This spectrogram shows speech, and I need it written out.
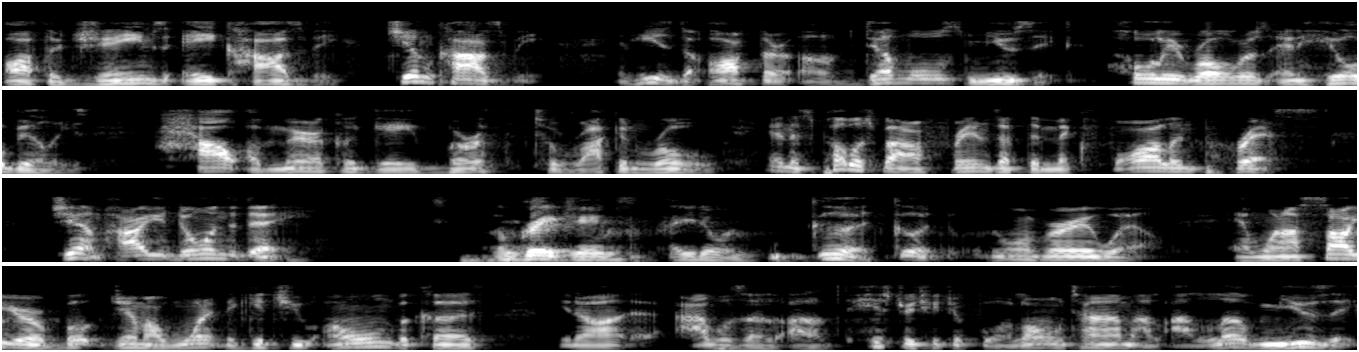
author James A. Cosby, Jim Cosby. And he is the author of Devil's Music, Holy Rollers and Hillbillies How America Gave Birth to Rock and Roll. And it's published by our friends at the McFarland Press. Jim, how are you doing today? I'm great, James. How you doing? Good, good. Doing very well. And when I saw your book, Jim, I wanted to get you on because, you know, I, I was a, a, history teacher for a long time. I, I love music.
